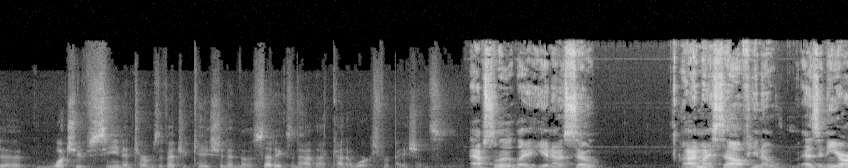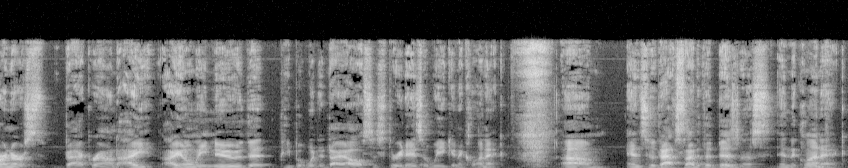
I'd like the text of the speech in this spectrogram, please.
uh, what you've seen in terms of education in those settings and how that kind of works for patients. Absolutely. You know, so I myself, you know, as an ER nurse background, I, I only knew that people went to dialysis three days a week in a clinic. Um, and so that side of the business in the clinic,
